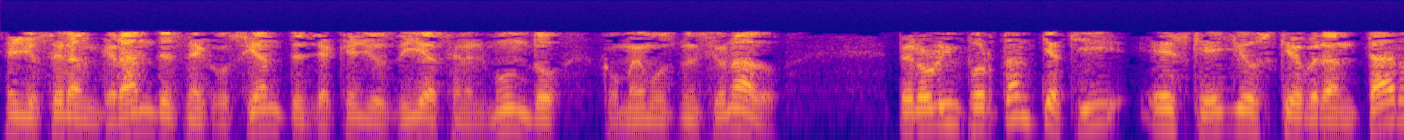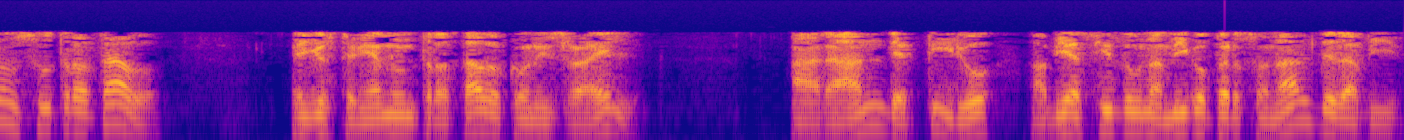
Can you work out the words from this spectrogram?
Ellos eran grandes negociantes de aquellos días en el mundo, como hemos mencionado. Pero lo importante aquí es que ellos quebrantaron su tratado. Ellos tenían un tratado con Israel. Arán de Tiro había sido un amigo personal de David,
